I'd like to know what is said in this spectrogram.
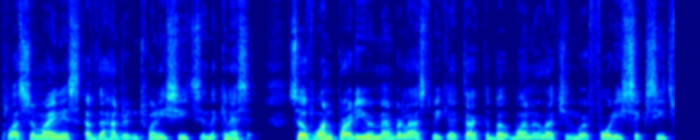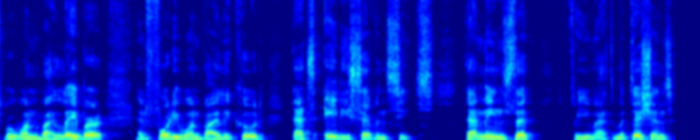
plus or minus of the 120 seats in the Knesset. So if one party, you remember last week I talked about one election where 46 seats were won by Labor and 41 by Likud, that's 87 seats. That means that for you mathematicians,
